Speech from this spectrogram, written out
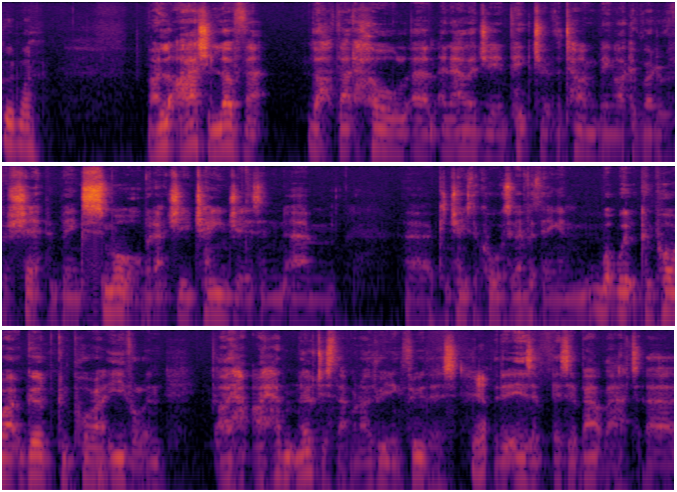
good one. I, lo- I actually love that the, that whole um, analogy and picture of the tongue being like a rudder of a ship and being small, but actually changes and um, uh, can change the course of everything. And what will, can pour out good can pour out evil. And I I hadn't noticed that when I was reading through this. Yeah. That it is a, is about that. Uh,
